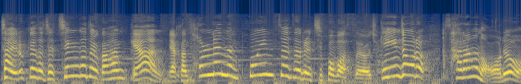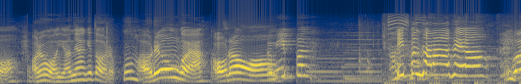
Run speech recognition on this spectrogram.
자 이렇게 해서 제 친구들과 함께한 약간 설레는 포인트들을 짚어봤어요. 개인적으로 사랑은 어려워. 어려워. 연애하기도 어렵고 어려운 거야. 어려워. 그럼 이쁜 이쁜 사랑하세요. 와.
